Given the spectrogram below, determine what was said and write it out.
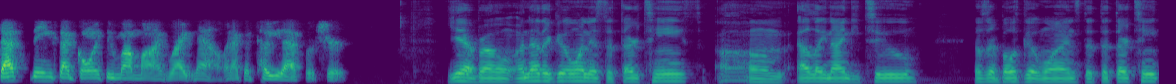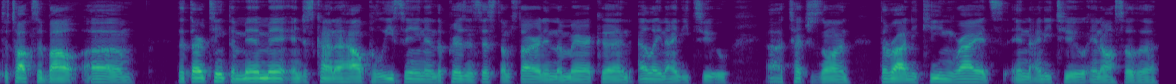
that's things that going through my mind right now, and I can tell you that for sure. Yeah, bro. Another good one is the 13th, um, LA 92. Those are both good ones. The the 13th talks about um, the 13th Amendment and just kind of how policing and the prison system started in America. And LA 92 uh, touches on the Rodney King riots in 92 and also the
